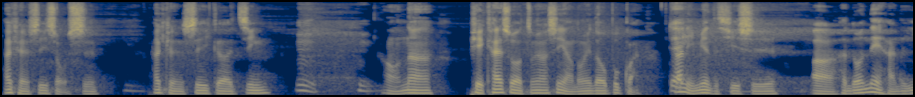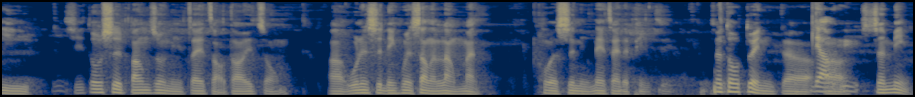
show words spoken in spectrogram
它可能是一首诗，它可能是一个经，嗯嗯。好，那撇开所有宗教信仰东西都不管，它里面的其实呃很多内涵的意义，其实都是帮助你在找到一种啊，无论是灵魂上的浪漫，或者是你内在的平静，这都对你的疗愈生命，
